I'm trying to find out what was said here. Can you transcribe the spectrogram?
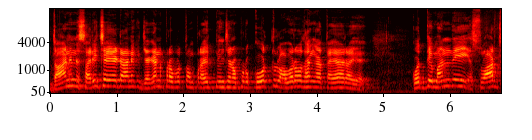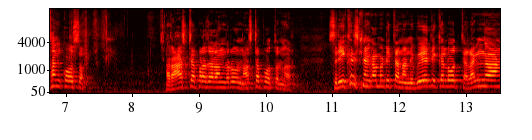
దానిని సరిచేయడానికి జగన్ ప్రభుత్వం ప్రయత్నించినప్పుడు కోర్టులు అవరోధంగా తయారయ్యాయి. కొద్దిమంది స్వార్థం కోసం రాష్ట్ర ప్రజలందరూ నష్టపోతున్నారు. శ్రీకృష్ణ కమిటీ తన నివేదికలో తెలంగాణ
